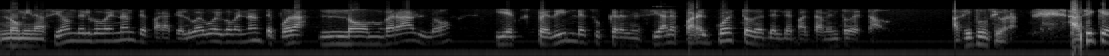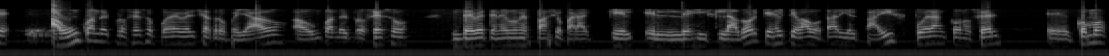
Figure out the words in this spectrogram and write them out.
nominación del gobernante para que luego el gobernante pueda nombrarlo y expedirle sus credenciales para el puesto desde el Departamento de Estado. Así funciona. Así que, aun cuando el proceso puede verse atropellado, aun cuando el proceso debe tener un espacio para que el, legislador, que es el que va a votar, y el país puedan conocer eh, cómo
